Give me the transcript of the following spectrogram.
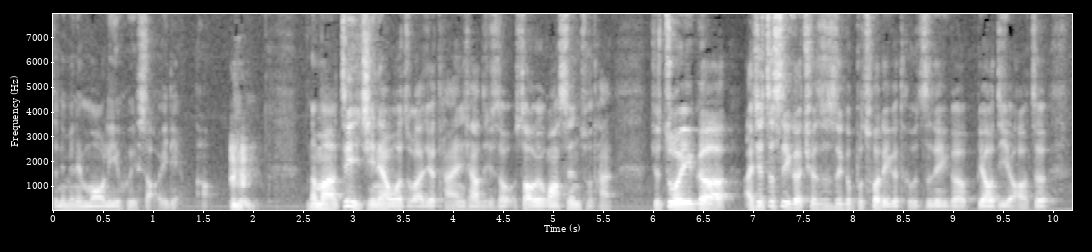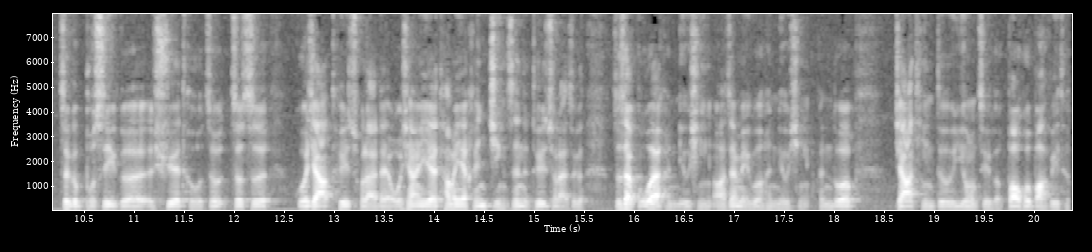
这里面的猫腻会少一点啊。那么这一集呢，我主要就谈一下子，就是稍微往深处谈。就作为一个，而且这是一个确实是一个不错的一个投资的一个标的啊，这这个不是一个噱头，这这是国家推出来的，我想也他们也很谨慎的推出来这个，这在国外很流行啊，在美国很流行，很多家庭都用这个，包括巴菲特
